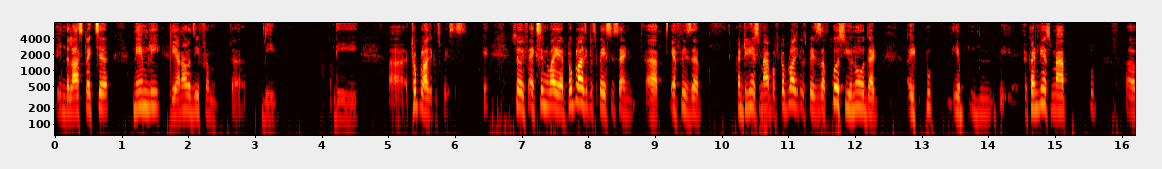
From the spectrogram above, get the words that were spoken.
in the last lecture namely the analogy from uh, the the uh, topological spaces okay? So if x and y are topological spaces and uh, f is a continuous map of topological spaces of course you know that it a, a continuous map uh,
